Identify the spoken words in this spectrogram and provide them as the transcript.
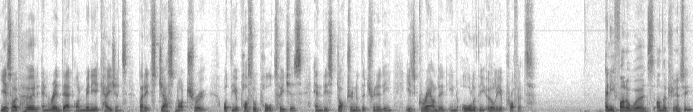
Yes, I've heard and read that on many occasions, but it's just not true. What the Apostle Paul teaches and this doctrine of the Trinity is grounded in all of the earlier prophets. Any final words on the Trinity?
